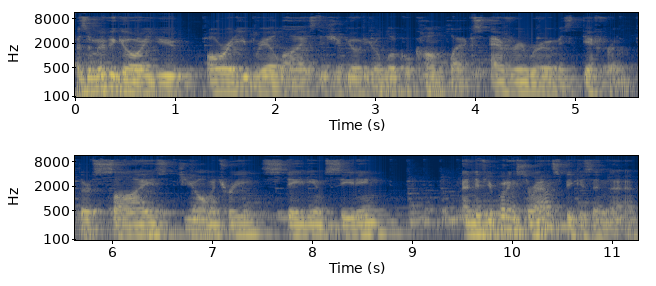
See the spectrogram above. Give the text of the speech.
As a moviegoer, you already realized as you go to your local complex, every room is different. There's size, geometry, stadium seating, and if you're putting surround speakers in there,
